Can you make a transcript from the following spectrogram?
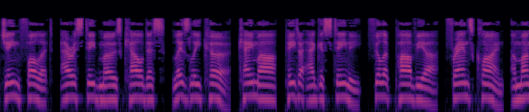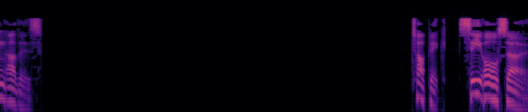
Jean Follett, Aristodimos Kaldis, Leslie Kerr, Kamar, Peter Agostini, Philip Pavia, Franz Kline, among others. See also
